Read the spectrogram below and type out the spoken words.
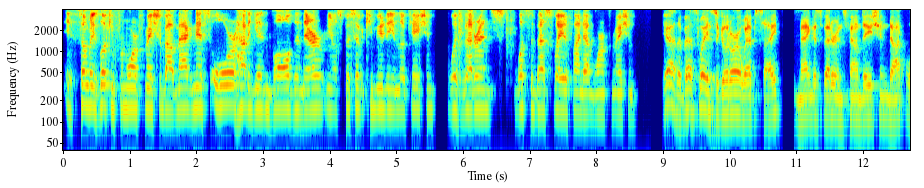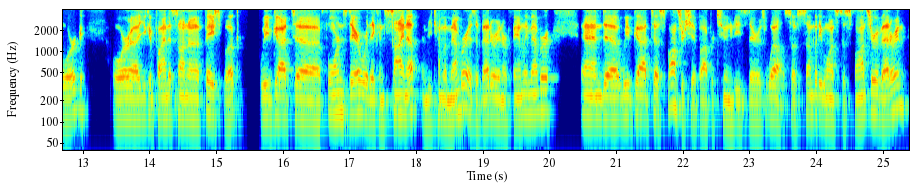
if somebody's looking for more information about Magnus or how to get involved in their you know, specific community and location with veterans, what's the best way to find out more information? Yeah, the best way is to go to our website, magnusveteransfoundation.org, or uh, you can find us on uh, Facebook. We've got uh, forms there where they can sign up and become a member as a veteran or family member. And uh, we've got uh, sponsorship opportunities there as well. So if somebody wants to sponsor a veteran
